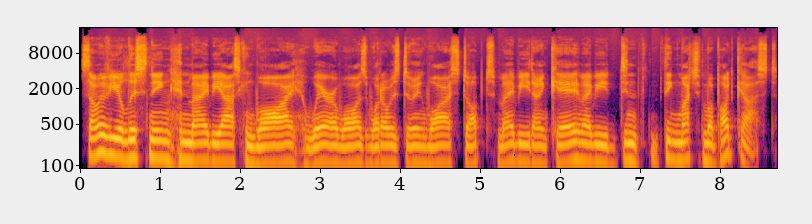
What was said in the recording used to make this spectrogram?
Some of you are listening and may be asking why, where I was, what I was doing, why I stopped. Maybe you don't care. Maybe you didn't think much of my podcast.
